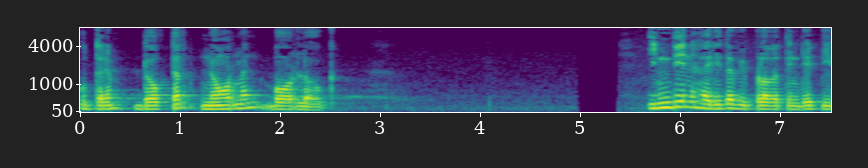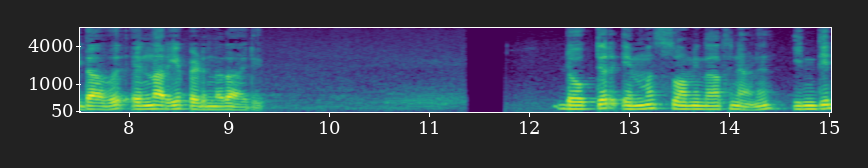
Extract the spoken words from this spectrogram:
ഉത്തരം ഡോക്ടർ നോർമൻ ബോർലോഗ്. ഇന്ത്യൻ ഹരിത വിപ്ലവത്തിന്റെ പിതാവ് എന്നറിയപ്പെടുന്നത് ആര്? ഡോക്ടർ എം എസ് സ്വാമിനാഥനാണ് ഇന്ത്യൻ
